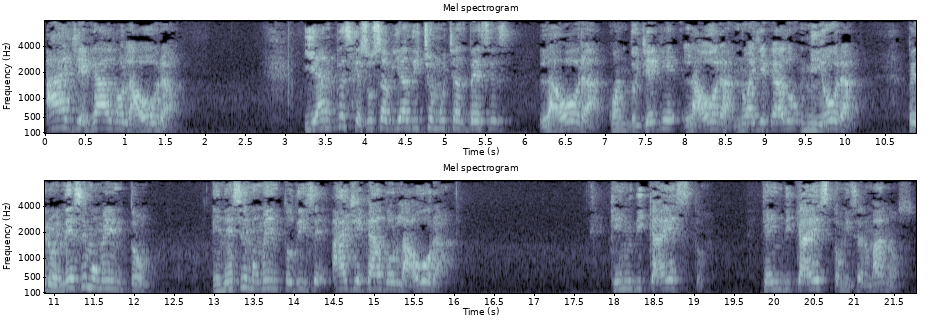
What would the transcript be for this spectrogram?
ha llegado la hora y antes Jesús había dicho muchas veces, la hora, cuando llegue la hora, no ha llegado mi hora. Pero en ese momento, en ese momento dice, ha llegado la hora. ¿Qué indica esto? ¿Qué indica esto, mis hermanos?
